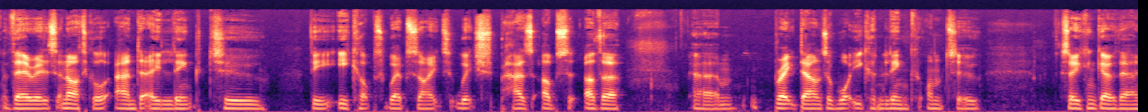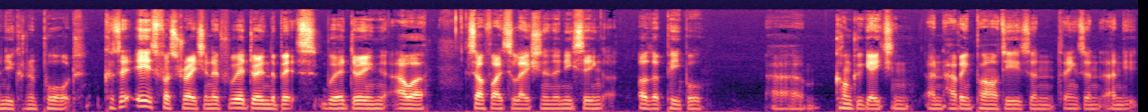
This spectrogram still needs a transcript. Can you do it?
there is an article and a link to the eCops website, which has other um, breakdowns of what you can link onto. So you can go there and you can report because it is frustrating if we're doing the bits we're doing our self isolation and then you're seeing other people um, congregating and having parties and things, and and you,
